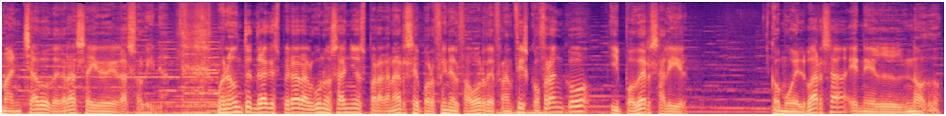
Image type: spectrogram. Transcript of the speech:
manchado de grasa y de gasolina. Bueno, aún tendrá que esperar algunos años para ganarse por fin el favor de Francisco Franco y poder salir, como el Barça, en el nodo.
